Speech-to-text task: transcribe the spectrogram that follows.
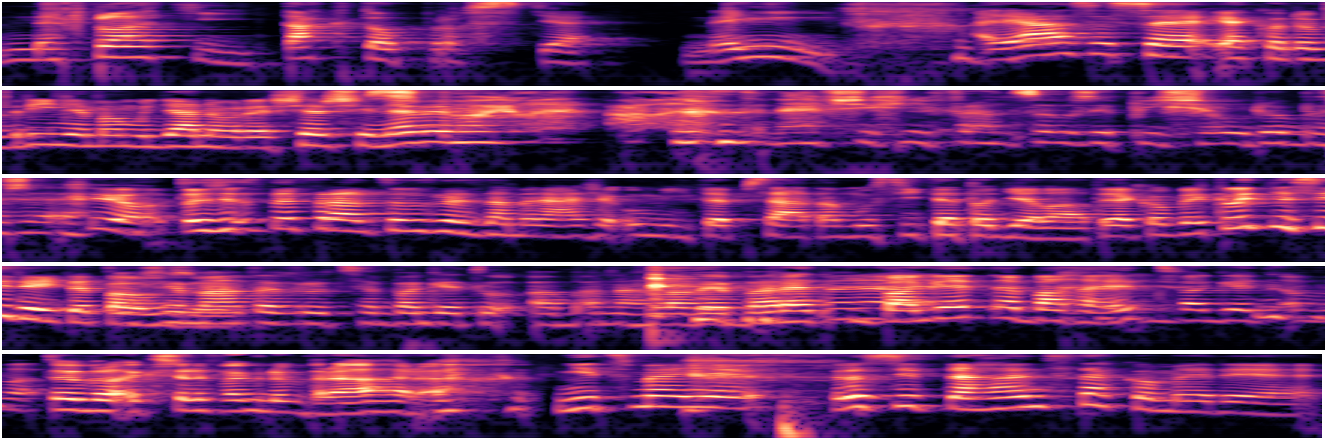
neplatí, tak to prostě není. A já zase jako dobrý nemám udělanou rešerši, nevím. Spoiler, ale ne všichni francouzi píšou dobře. Jo, to, že jste francouz, neznamená, že umíte psát a musíte to dělat. Jakoby klidně si dejte pauzu. Takže máte v ruce bagetu a na hlavě baret. Baguette a baguette. Baget a ba- To by byla actually fakt dobrá hra. Nicméně prostě tahle ta komedie,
